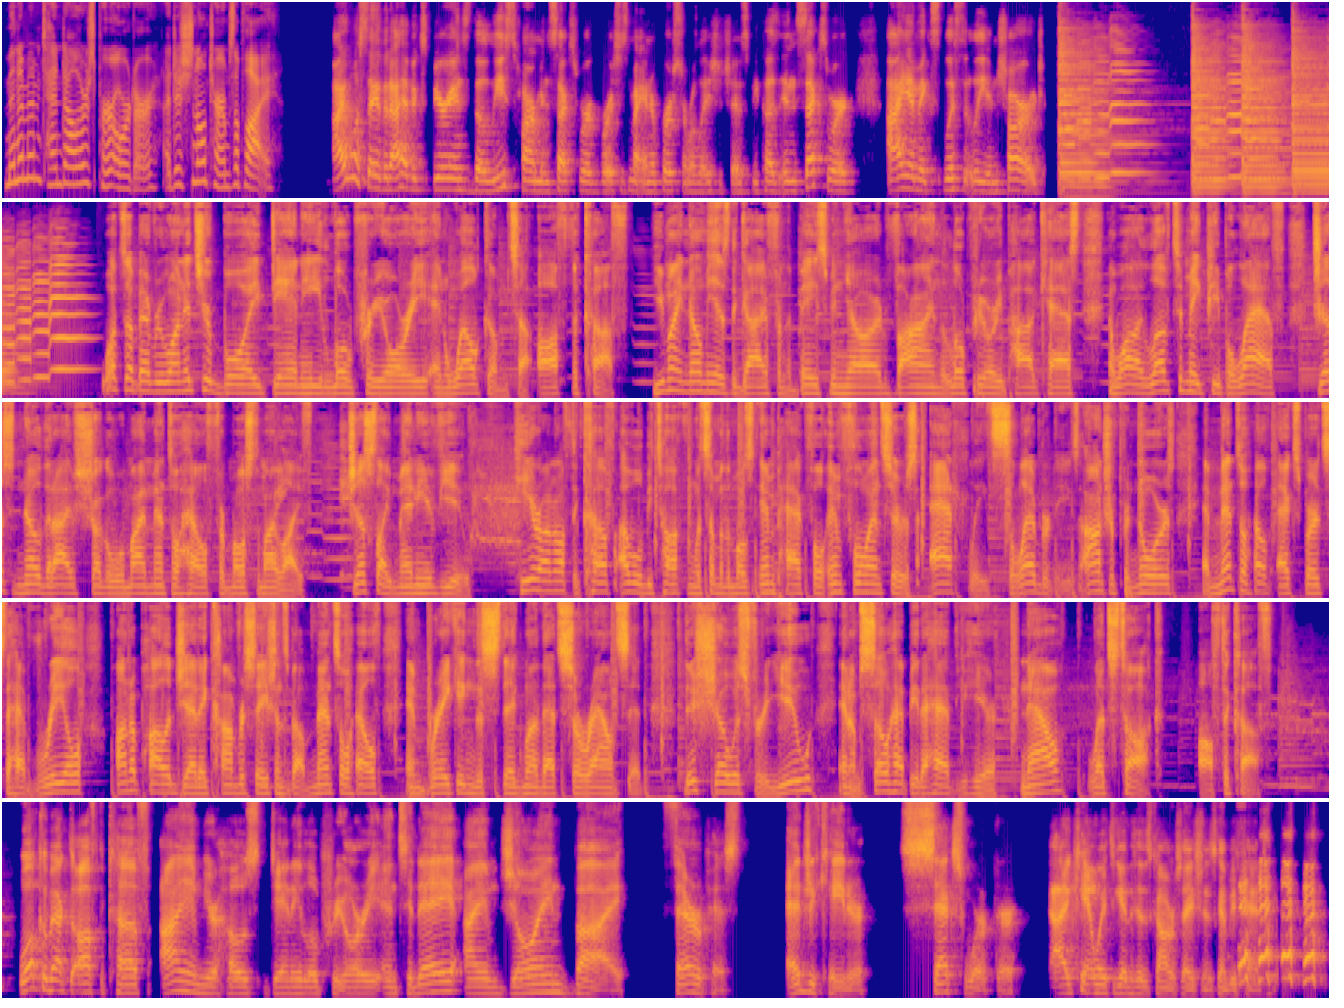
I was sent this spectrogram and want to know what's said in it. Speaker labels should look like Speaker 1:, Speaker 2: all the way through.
Speaker 1: Minimum $10 per order. Additional terms apply.
Speaker 2: I will say that I have experienced the least harm in sex work versus my interpersonal relationships because in sex work, I am explicitly in charge.
Speaker 3: What's up, everyone? It's your boy, Danny LoPriore, and welcome to Off the Cuff. You might know me as the guy from the Basement Yard, Vine, the Low Priority podcast. And while I love to make people laugh, just know that I've struggled with my mental health for most of my life, just like many of you. Here on Off the Cuff, I will be talking with some of the most impactful influencers, athletes, celebrities, entrepreneurs, and mental health experts to have real, unapologetic conversations about mental health and breaking the stigma that surrounds it. This show is for you, and I'm so happy to have you here. Now, let's talk Off the Cuff. Welcome back to Off the Cuff. I am your host, Danny LoPriore, and today I am joined by therapist educator, sex worker. I can't wait to get into this conversation. It's going to be fantastic.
